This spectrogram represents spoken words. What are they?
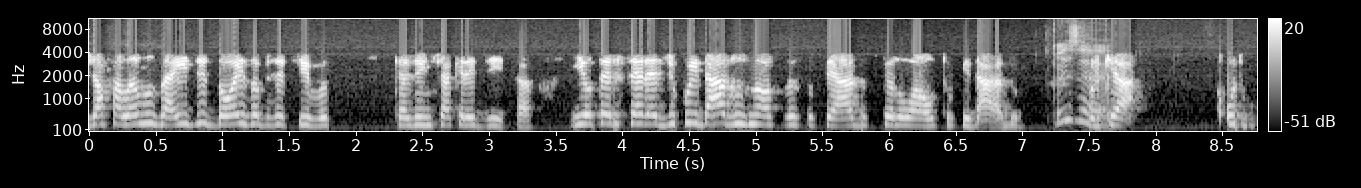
já falamos aí de dois objetivos que a gente acredita. E o terceiro é de cuidar dos nossos associados pelo autocuidado. Pois é. Porque a, o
